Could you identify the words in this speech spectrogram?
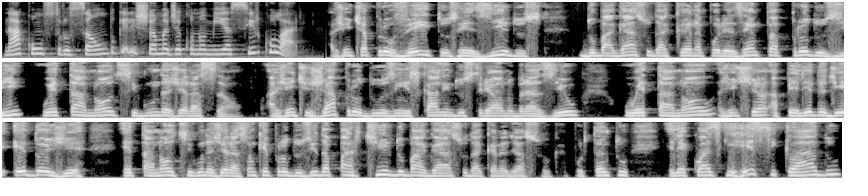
na construção do que ele chama de economia circular. A gente aproveita os resíduos do bagaço da cana, por exemplo, para produzir o etanol de segunda geração. A gente já produz em escala industrial no Brasil o etanol, a gente chama, apelida de E2G, etanol de segunda geração, que é produzido a partir do bagaço da cana-de-açúcar. Portanto, ele é quase que reciclado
